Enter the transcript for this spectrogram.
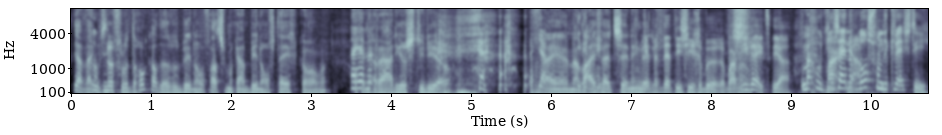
Ja, wij Goed. knuffelen toch ook altijd op het binnenhof. Als we elkaar binnenhof tegenkomen. Of nou ja, in een dat- radiostudio. Of Ja, bij een iedereen. live-uitzending. Ik weet heb ik het net niet zien gebeuren, maar wie weet. Ja. maar goed, we Maar, zijn nog los van de kwestie.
